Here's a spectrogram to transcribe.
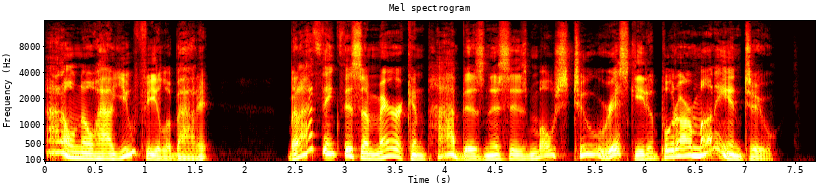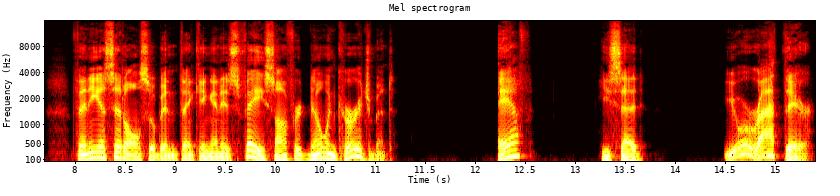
I don't know how you feel about it, but I think this American pie business is most too risky to put our money into. Phineas had also been thinking, and his face offered no encouragement. Eph, he said, you're right there.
